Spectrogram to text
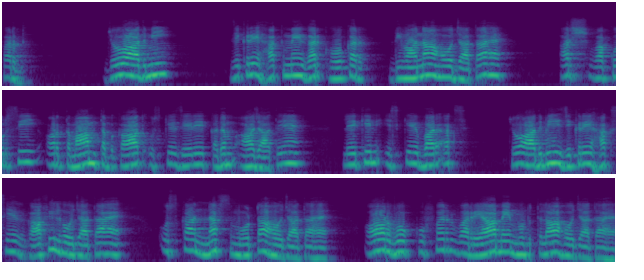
فرد جو آدمی ذکر حق میں غرق ہو کر دیوانہ ہو جاتا ہے، عرش و کرسی اور تمام طبقات اس کے زیر قدم آ جاتے ہیں۔ لیکن اس کے برعکس جو آدمی ذکر حق سے غافل ہو جاتا ہے، اس کا نفس موٹا ہو جاتا ہے اور وہ کفر و ریا میں مبتلا ہو جاتا ہے۔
